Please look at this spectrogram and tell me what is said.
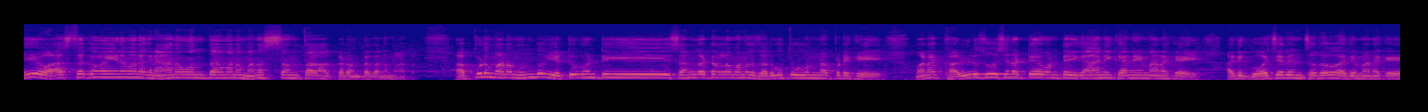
ఈ వాస్తవమైన మన జ్ఞానం అంతా మన మనస్సంతా అక్కడ ఉంటుంది అన్నమాట అప్పుడు మన ముందు ఎటువంటి సంఘటన సంఘటనలు మనకు జరుగుతూ ఉన్నప్పటికీ మన కళ్ళు చూసినట్టే ఉంటాయి కానీ కానీ మనకి అది గోచరించదు అది మనకి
